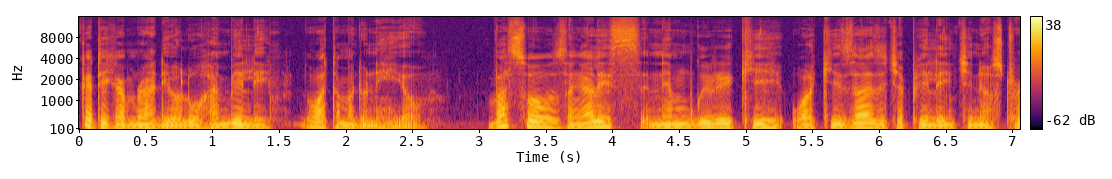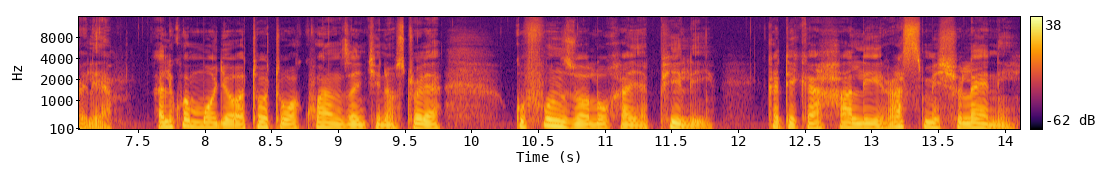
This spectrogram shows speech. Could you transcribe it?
katika mradi wa lugha mbili wa tamaduni hiyo. Vaso Zangalis ni Mgiriki wa kizazi cha pili nchini Australia. Alikuwa mmoja wa watoto wa kwanza nchini Australia kufunzwa lugha ya pili katika hali rasmi shuleni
